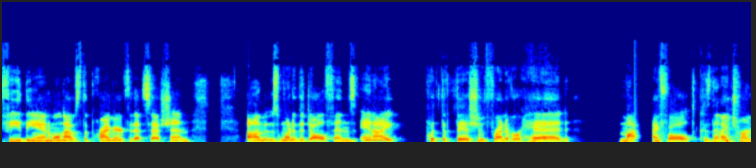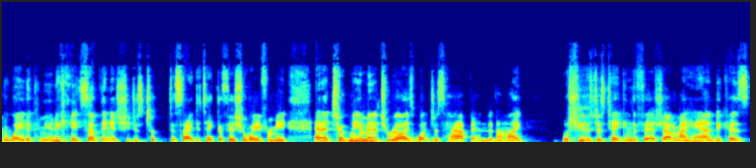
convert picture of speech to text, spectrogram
feed the animal, and I was the primary for that session. Um, it was one of the dolphins, and I put the fish in front of her head. My, my fault, because then I turned away to communicate something, and she just took decided to take the fish away from me. And it took me a minute to realize what just happened. And I'm like, well, she was just taking the fish out of my hand because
